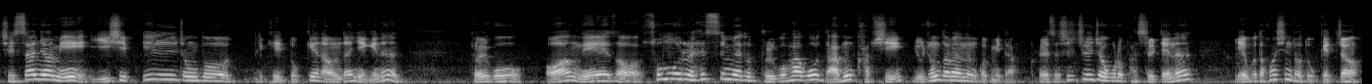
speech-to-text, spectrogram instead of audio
질산염이 21 정도 이렇게 높게 나온다는 얘기는 결국 어항 내에서 소모를 했음에도 불구하고 남은 값이 이 정도라는 겁니다. 그래서 실질적으로 봤을 때는 얘보다 훨씬 더 높겠죠.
